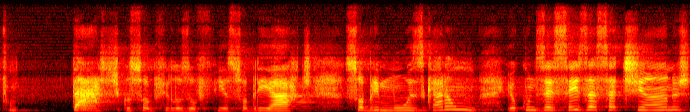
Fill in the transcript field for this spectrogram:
fantástico sobre filosofia, sobre arte, sobre música. Era um, eu com 16, 17 anos,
